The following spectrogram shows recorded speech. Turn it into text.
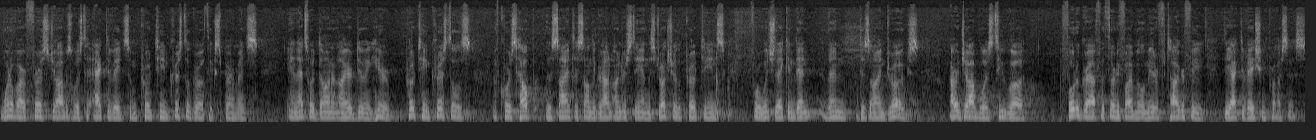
one of our first jobs was to activate some protein crystal growth experiments, and that's what Don and I are doing here. Protein crystals, of course, help the scientists on the ground understand the structure of the proteins for which they can then, then design drugs. Our job was to uh, photograph with 35 millimeter photography the activation process.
